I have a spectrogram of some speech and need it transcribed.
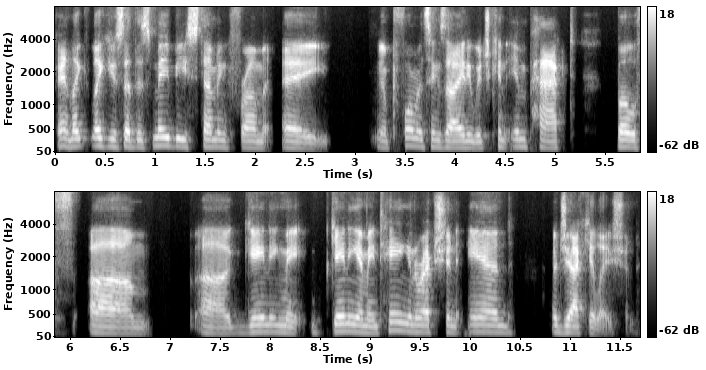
And like like you said, this may be stemming from a you know, performance anxiety, which can impact both um, uh, gaining ma- gaining and maintaining an erection and ejaculation.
